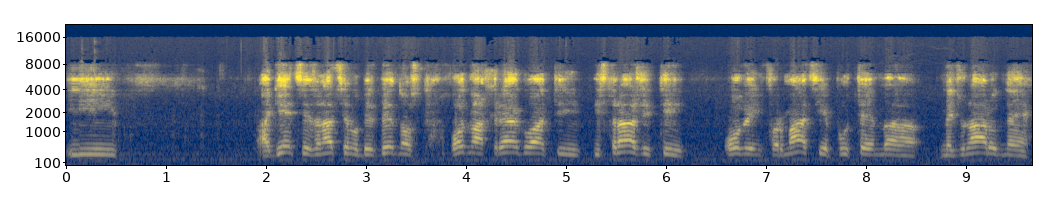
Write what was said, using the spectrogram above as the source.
i Agencije za nacionalnu bezbednost odmah reagovati, istražiti ove informacije putem međunarodne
